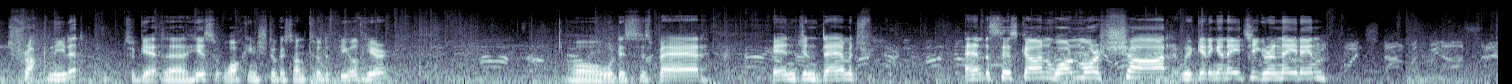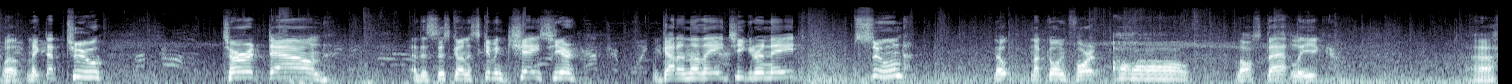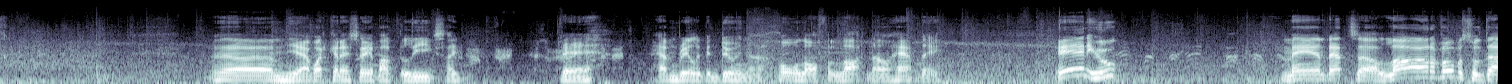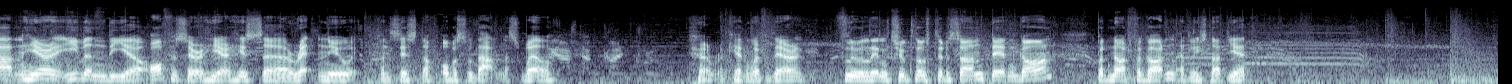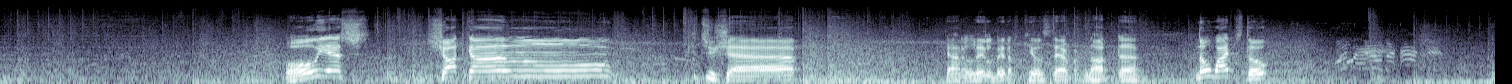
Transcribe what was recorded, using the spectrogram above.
truck needed to get uh, his walking Stukas onto the field here. Oh, this is bad. Engine damage and the ZiS gun, one more shot. We're getting an AT grenade in. Well, make that two. Turret down. And the ZiS gun is giving chase here. We got another AT grenade soon. Nope, not going for it. Oh, lost that LeIG. Uh, um, yeah, what can I say about the LeIGs? I eh, haven't really been doing a whole awful lot now, have they? Anywho, man, that's a lot of Obersoldaten here. Even the uh, officer here, his uh, retinue consists of Obersoldaten as well. Raketenwerfer there flew a little too close to the sun, dead and gone, but not forgotten, at least not yet. Oh yes, shotgun, Katyusha. Got a little bit of kills there, but not... Uh, no wipes, though.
